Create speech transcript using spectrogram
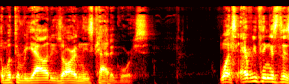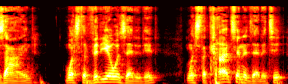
and what the realities are in these categories. Once everything is designed, once the video is edited, once the content is edited,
